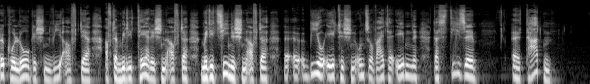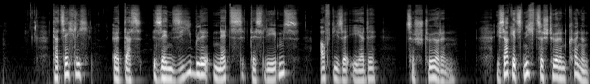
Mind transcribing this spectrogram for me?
ökologischen wie auf der auf der militärischen, auf der medizinischen, auf der äh, äh bioethischen und so weiter Ebene, dass diese äh, Taten tatsächlich äh, das sensible Netz des Lebens auf dieser Erde zerstören. Ich sage jetzt nicht zerstören können,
